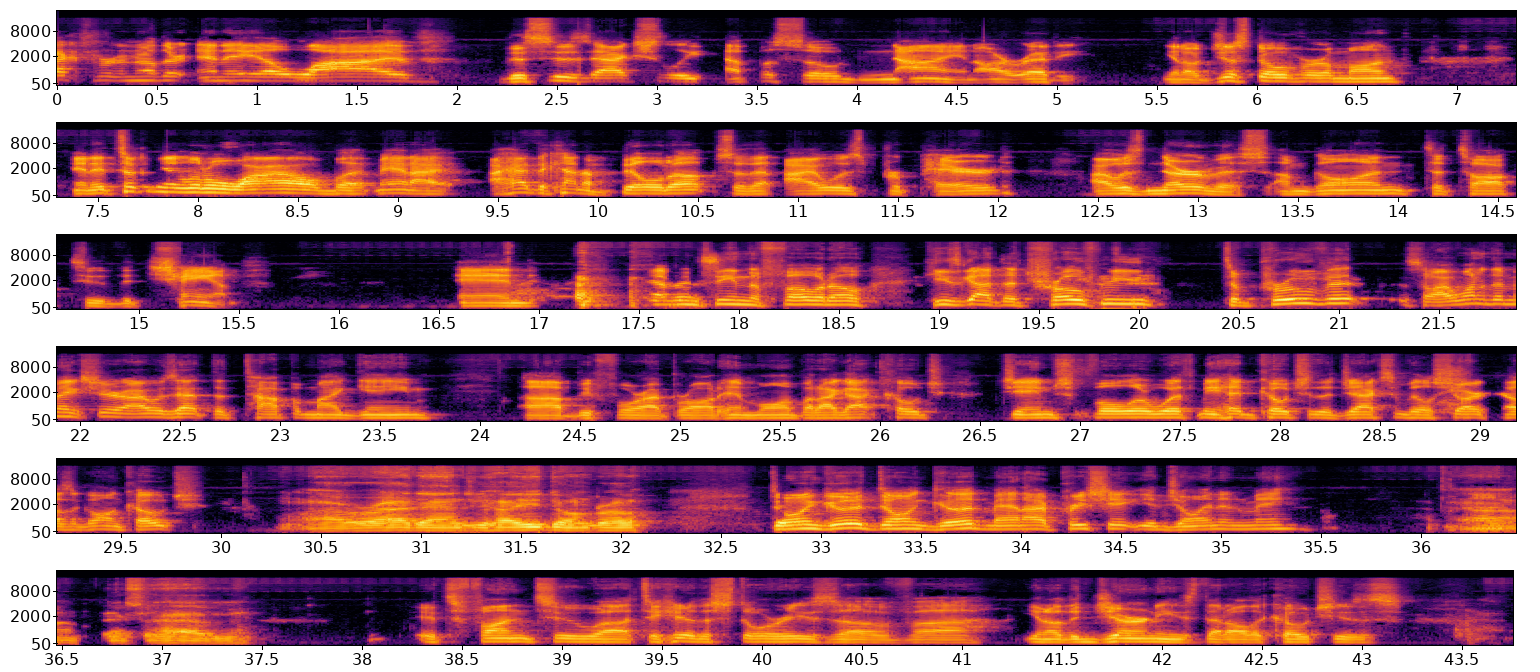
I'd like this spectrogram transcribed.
back for another NAL Live. This is actually episode nine already. You know, just over a month. And it took me a little while, but man, I, I had to kind of build up so that I was prepared. I was nervous. I'm going to talk to the champ. And haven't seen the photo. He's got the trophy to prove it. So I wanted to make sure I was at the top of my game uh, before I brought him on. But I got Coach James Fuller with me, head coach of the Jacksonville Sharks. How's it going, Coach? All right, Andrew. How you doing, brother? Doing good, doing good, man. I appreciate you joining me. Um, thanks for having me. It's fun to uh, to hear the stories of uh, you know the journeys that all the coaches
